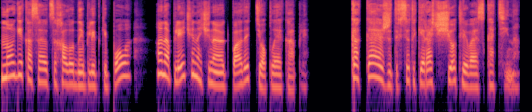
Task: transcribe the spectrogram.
Ноги касаются холодной плитки пола, а на плечи начинают падать теплые капли. Какая же ты все таки расчетливая скотина.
